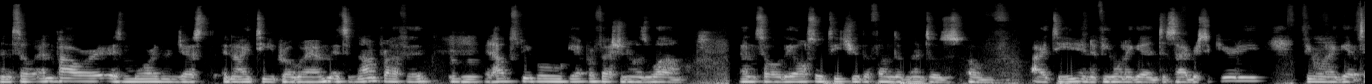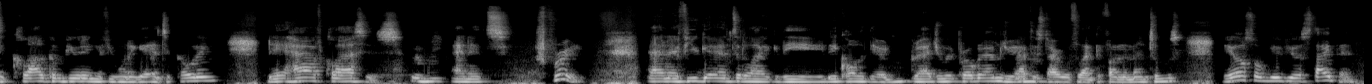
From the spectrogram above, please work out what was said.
And so Empower is more than just an IT program. It's a nonprofit. Mm-hmm. It helps people get professional as well. And so they also teach you the fundamentals of IT. And if you want to get into cybersecurity, if you want to get to cloud computing, if you want to get into coding, they have classes Mm-hmm. and it's free. And if you get into like the they call it their graduate programs, you have to Mhm. start with like the fundamentals. They also give you a stipend.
